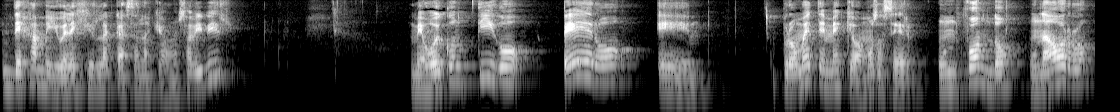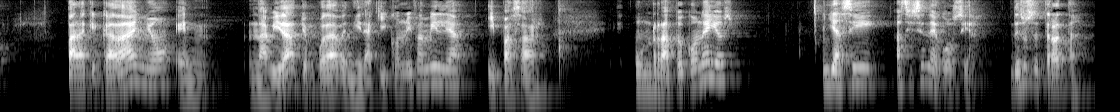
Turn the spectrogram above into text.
déjame yo elegir la casa en la que vamos a vivir. Me voy contigo, pero eh, prométeme que vamos a hacer un fondo, un ahorro, para que cada año en Navidad yo pueda venir aquí con mi familia y pasar un rato con ellos. Y así, así se negocia. De eso se trata.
